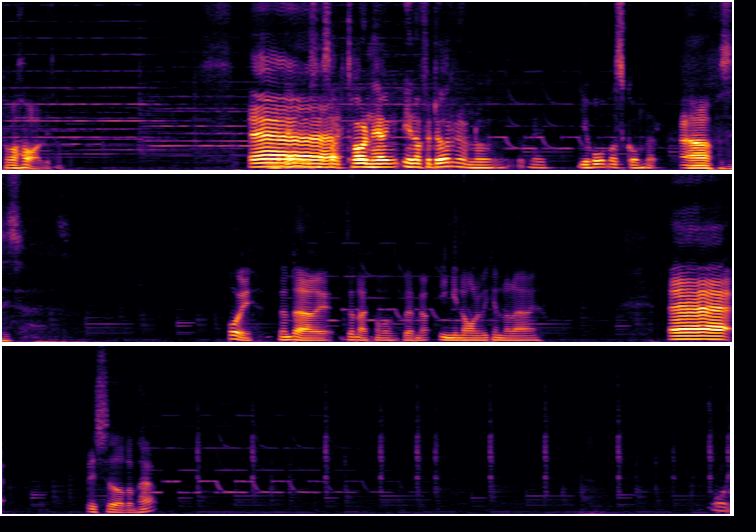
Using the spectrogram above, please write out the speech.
För att ha liksom. Ja, det är Eh, som sagt, har den här innanför dörren och med Jehovas kommer. Ja, precis. Oj, den där, är, den där kommer att problem. Jag har ingen aning vilken den där är. Eh, vi kör den här. Oj.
